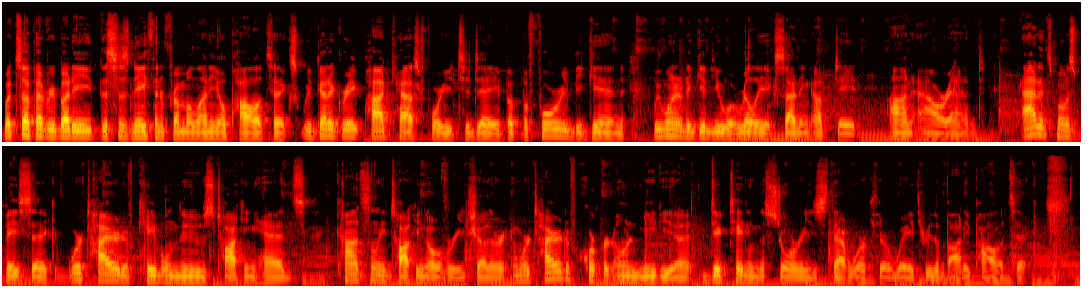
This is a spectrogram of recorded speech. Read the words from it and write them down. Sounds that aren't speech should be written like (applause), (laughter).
What's up, everybody? This is Nathan from Millennial Politics. We've got a great podcast for you today, but before we begin, we wanted to give you a really exciting update on our end. At its most basic, we're tired of cable news talking heads constantly talking over each other, and we're tired of corporate owned media dictating the stories that work their way through the body politic.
